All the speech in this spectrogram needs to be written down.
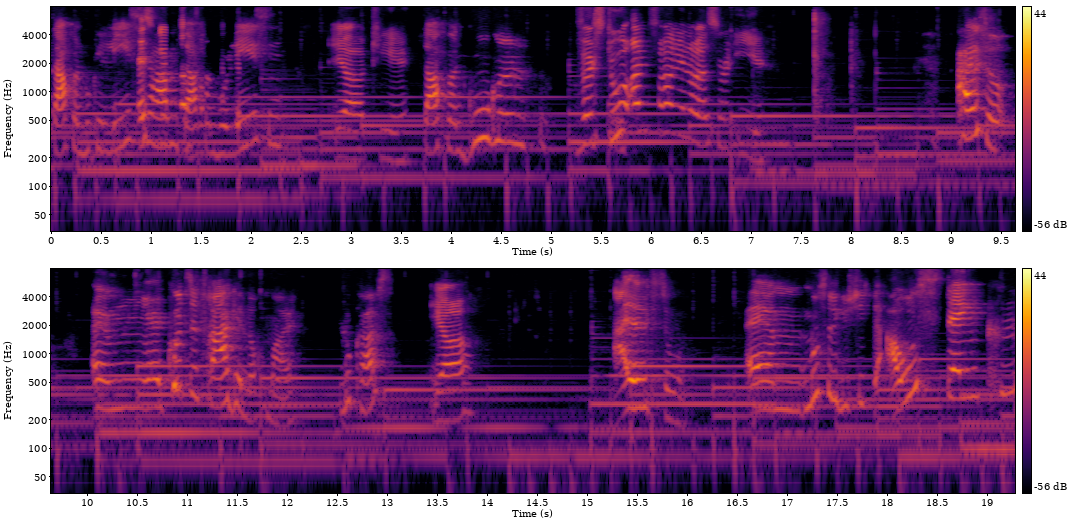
darf man wo gelesen Es haben, darf man wo lesen, Ja, okay. darf man googeln. Willst du anfangen oder soll ich? Also, ähm, äh, kurze Frage nochmal. Lukas, Ja. also, ähm, musst du die Geschichte ausdenken?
